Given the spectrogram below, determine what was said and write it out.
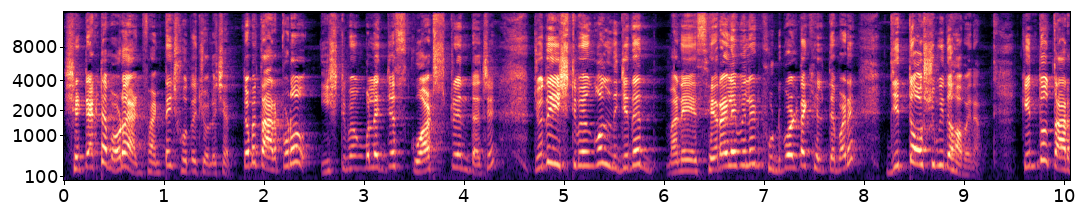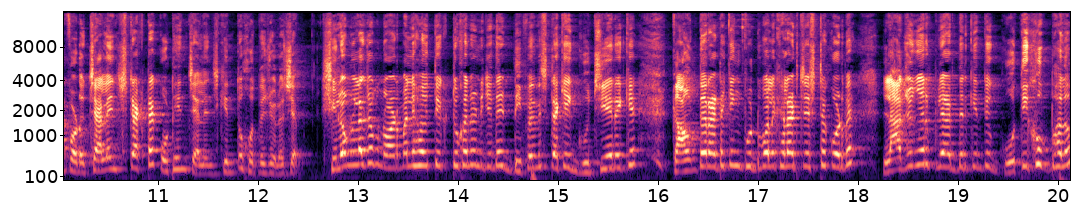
সেটা একটা বড় অ্যাডভান্টেজ হতে চলেছে। তবে তারপরেও ইস্টবেঙ্গলের যে স্কোয়াড স্ট্রেংথ আছে, যদি ইস্টবেঙ্গল নিজেদের মানে সেরা লেভেলের ফুটবলটা খেলতে পারে, জিততে অসুবিধা হবে না। কিন্তু তারপরও চ্যালেঞ্জটা একটা কঠিন চ্যালেঞ্জ কিন্তু হতে চলেছে। শিলং লাজক নর্মালি হয়তো একটুখানি নিজেদের ডিফেন্সটাকে গুছিয়ে রেখে কাউন্টার অ্যাটাকিং ফুটবল খেলার চেষ্টা করবে। লাজংয়ের প্লেয়ারদের কিন্তু গতি খুব ভালো।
